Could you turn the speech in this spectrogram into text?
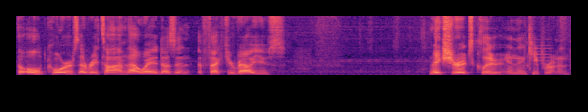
the old cores every time. That way it doesn't affect your values. Make sure it's clear and then keep running.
